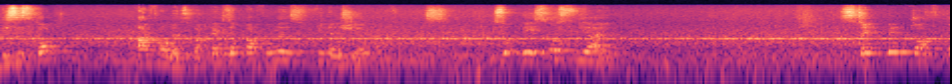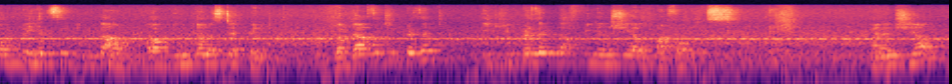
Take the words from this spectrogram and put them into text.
This is called performance. What kinds of performance? Financial performance. So SOCI, Statement of Comprehensive Income or Income Statement, what does it represent? It represents the financial performance. Financial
